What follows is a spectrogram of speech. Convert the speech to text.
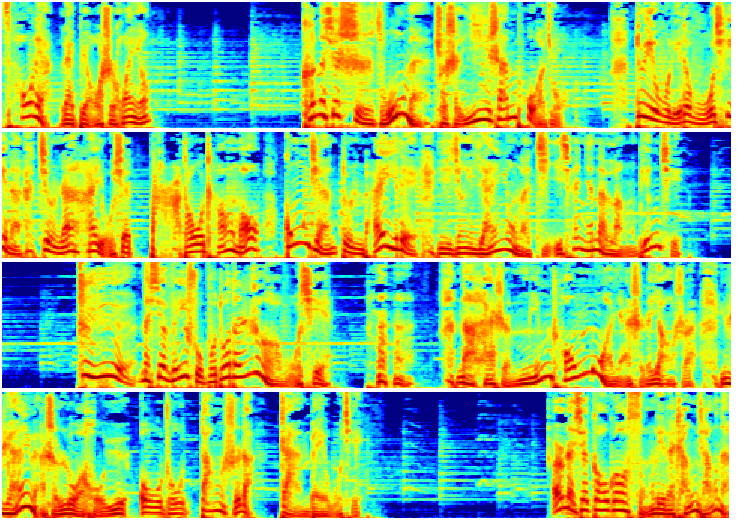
操练来表示欢迎。可那些士卒们却是衣衫破旧，队伍里的武器呢，竟然还有些大刀、长矛、弓箭、盾牌一类已经沿用了几千年的冷兵器。至于那些为数不多的热武器，哼哼。”那还是明朝末年时的样式，远远是落后于欧洲当时的战备武器。而那些高高耸立的城墙呢，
